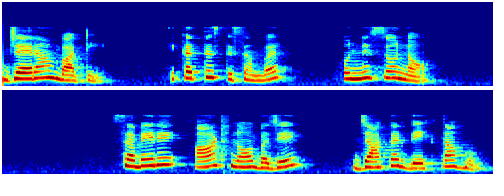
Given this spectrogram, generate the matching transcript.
जयराम वाटी 31 दिसंबर 1909 सवेरे आठ नौ बजे जाकर देखता हूँ।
